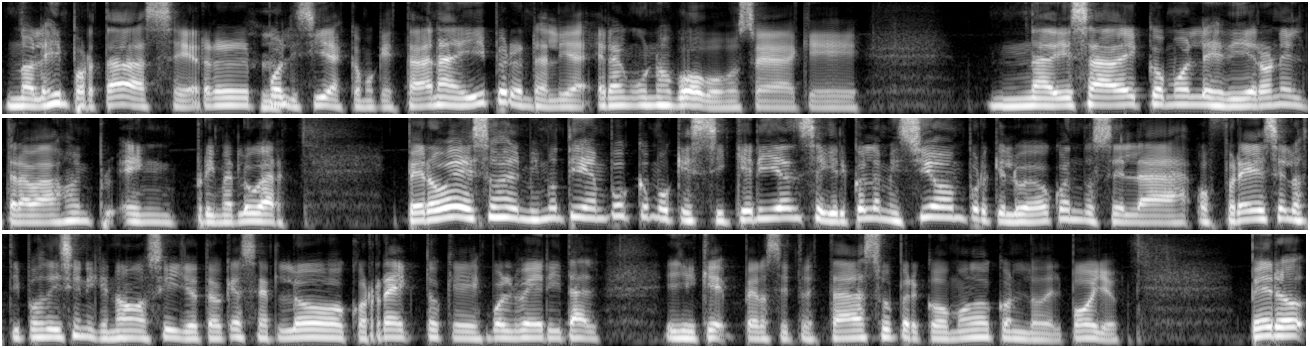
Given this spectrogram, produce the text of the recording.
no les importaba ser policías, como que estaban ahí, pero en realidad eran unos bobos, o sea, que nadie sabe cómo les dieron el trabajo en, en primer lugar. Pero esos al mismo tiempo como que sí querían seguir con la misión porque luego cuando se la ofrece los tipos dicen y que no, sí, yo tengo que hacer lo correcto, que es volver y tal. Y que, pero si tú estás súper cómodo con lo del pollo. Pero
